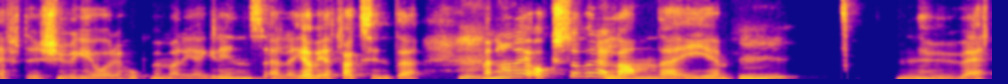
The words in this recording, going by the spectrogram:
efter 20 år ihop med Maria Grins eller jag vet faktiskt inte. Mm. Men han har ju också börjat landa i Mm. nuet.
